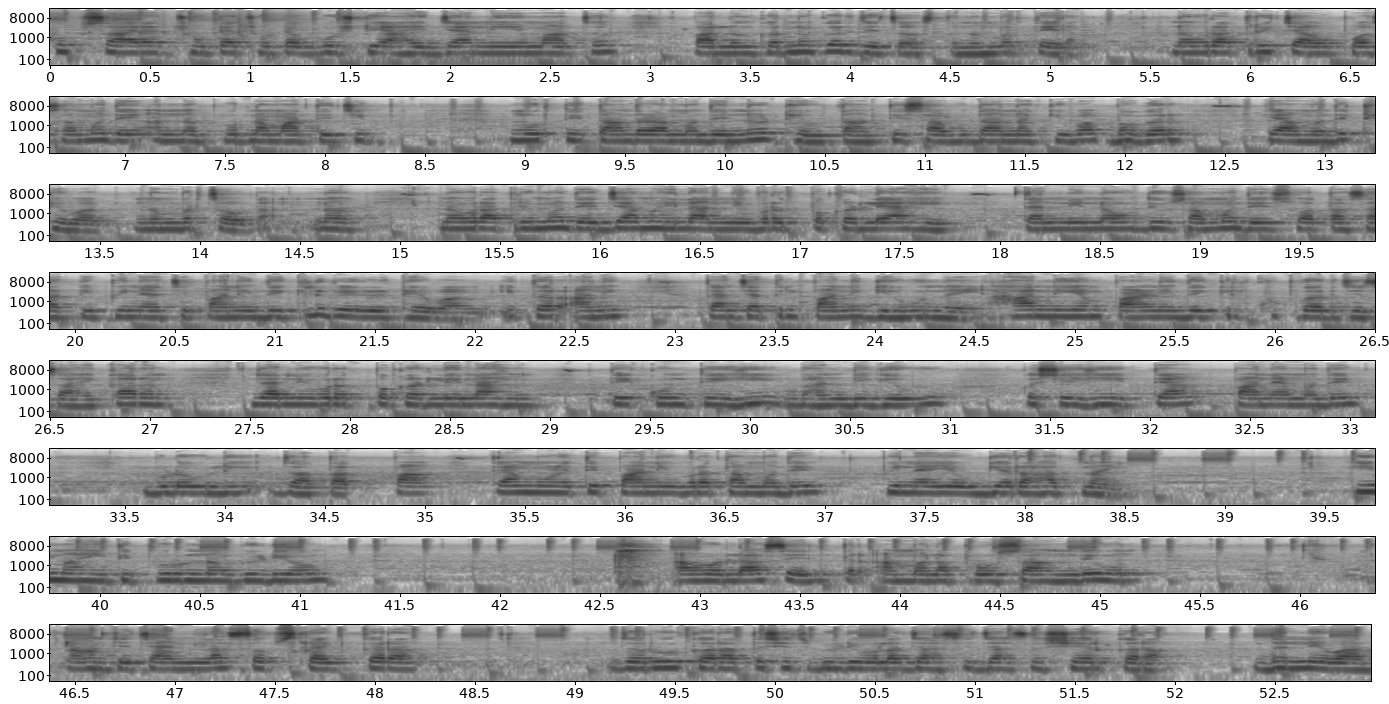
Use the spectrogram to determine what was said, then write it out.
खूप साऱ्या छोट्या छोट्या गोष्टी आहेत ज्या नियमाचं पालन करणं गरजेचं असतं. नंबर तेरा. नवरात्रीच्या उपवासामध्ये अन्नपूर्णा मातेची मूर्ती तांदळामध्ये न ठेवता ती साबुदाणा किंवा भगर यामध्ये ठेवावी नंबर चौदा. न. नवरात्रीमध्ये ज्या महिलांनी व्रत पकडले आहे त्यांनी नऊ दिवसामध्ये स्वतःसाठी पिण्याचे पाणी देखील वेगळे ठेवावे. इतर आणि त्यांच्यातील पाणी घेऊ नये. हा नियम पाळणे देखील खूप गरजेचं आहे. कारण ज्यांनी व्रत पकडले नाही ते कोणतीही भांडी घेऊ कसेही त्या पाण्यामध्ये बुडवली जातात. पा. त्यामुळे ते पाणी व्रतामध्ये पिण्यायोग्य राहत नाही. ही माहिती पूर्ण व्हिडिओ आवडला असेल तर आम्हाला प्रोत्साहन देऊन आमच्या चॅनलला सबस्क्राईब करा. जरूर करा तसेच व्हिडिओला जास्तीत जास्त शेअर करा. धन्यवाद.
